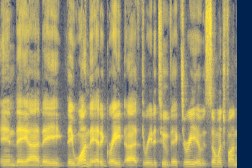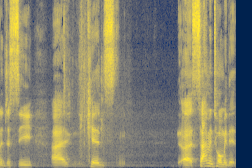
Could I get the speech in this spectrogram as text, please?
and they uh, they they won. They had a great uh, three to two victory. It was so much fun to just see uh, kids. Uh, Simon told me that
